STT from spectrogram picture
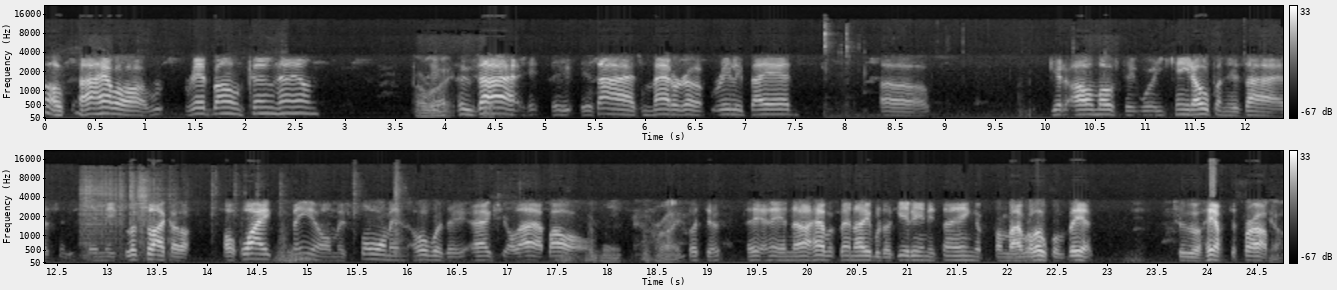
Oh, I have a red bone coonhound All right. whose eye his eyes matter up really bad. Uh, get almost where he can't open his eyes, and, and it looks like a a white film is forming over the actual eyeball. Right. But the, and, and I haven't been able to get anything from my local vet to help the problem.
